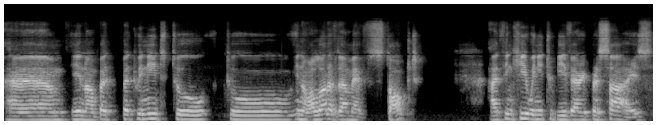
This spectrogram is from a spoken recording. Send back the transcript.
um, you know, but but we need to to you know a lot of them have stopped. I think here we need to be very precise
